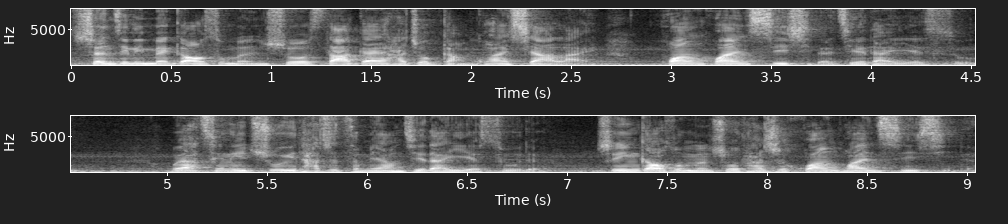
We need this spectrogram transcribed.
圣经里面告诉我们说，撒该他就赶快下来，欢欢喜喜的接待耶稣。我要请你注意他是怎么样接待耶稣的。圣经告诉我们说，他是欢欢喜喜的。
